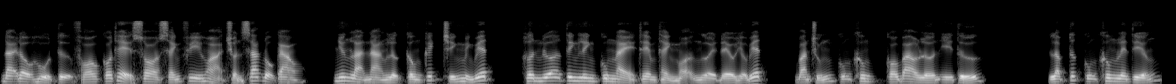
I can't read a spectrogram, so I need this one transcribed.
Đại đậu hủ tự phó có thể so sánh phi hỏa chuẩn xác độ cao, nhưng là nàng lực công kích chính mình biết, hơn nữa tinh linh cung này thêm thành mọi người đều hiểu biết, bắn chúng cũng không có bao lớn ý tứ. Lập tức cũng không lên tiếng.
